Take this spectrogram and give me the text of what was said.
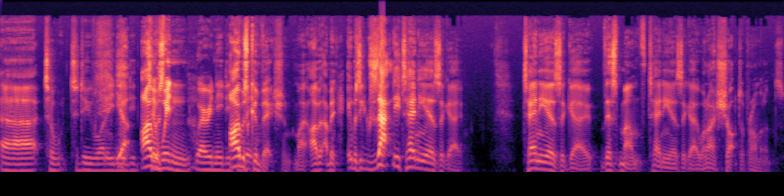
uh, to to do what he Yeah, needed I to was- win where he needed. I was be. conviction. Mike. I I mean, it was exactly 10 years ago. 10 years ago, this month, 10 years ago, when I shot to prominence.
